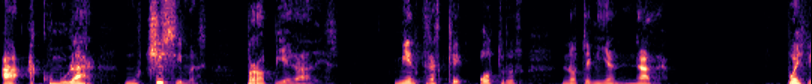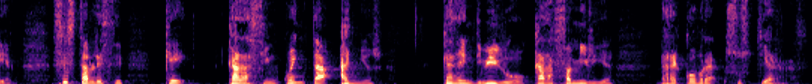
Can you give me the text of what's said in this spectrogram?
a acumular muchísimas propiedades, mientras que otros no tenían nada. Pues bien, se establece que cada cincuenta años cada individuo, cada familia recobra sus tierras,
